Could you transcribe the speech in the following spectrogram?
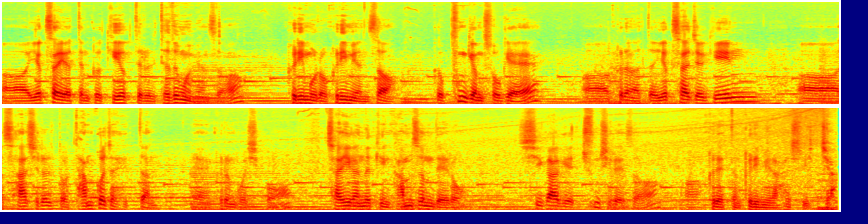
어, 역사의 어떤 그 기억들을 더듬으면서 그림으로 그리면서 그 풍경 속에 어, 그런 어떤 역사적인 어, 사실을 또 담고자 했던 예, 그런 곳이고 자기가 느낀 감성대로 시각에 충실해서 어, 그랬던 그림이라 할 수 있죠.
